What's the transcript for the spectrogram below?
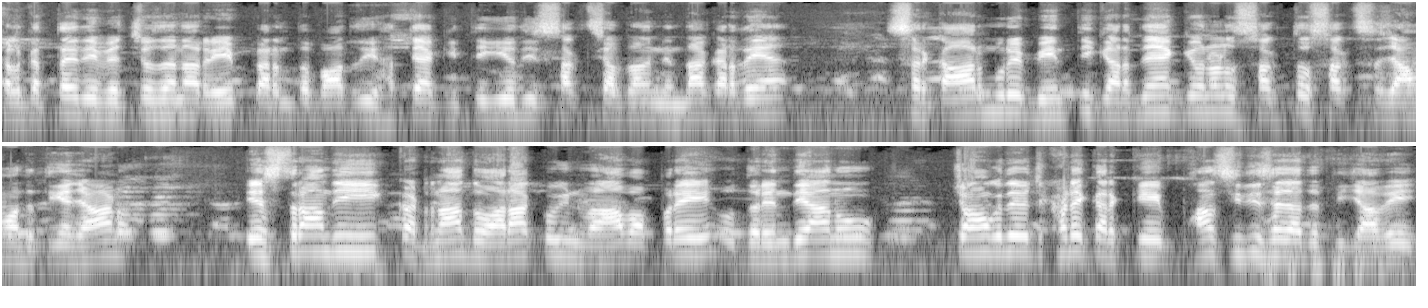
ਕਲਕੱਤੇ ਦੇ ਵਿੱਚ ਉਹਦਾ ਨਾਲ ਰੇਪ ਕਰਨ ਤੋਂ ਬਾਅਦ ਉਹਦੀ ਹੱਤਿਆ ਕੀਤੀ ਗਈ, ਉਹਦੀ ਸਖਤ ਸ਼ਬਦਾਂ ਦੀ ਨਿੰਦਾ ਕਰਦੇ ਆ। ਸਰਕਾਰ ਮੂਰੇ ਬੇਨਤੀ ਕਰਦੇ ਆ ਕਿ ਉਹਨਾਂ ਨੂੰ ਸਖਤ ਤੋਂ ਸਖਤ ਸਜ਼ਾਵਾਂ ਦਿੱਤੀਆਂ ਜਾਣ। ਇਸ ਤਰ੍ਹਾਂ ਦੀ ਘਟਨਾ ਦੁਆਰਾ ਕੋਈ ਨਾ ਵਾਪਰੇ, ਉਹ ਦਰਿੰਦਿਆਂ ਨੂੰ ਚੌਂਕ ਦੇ ਵਿੱਚ ਖੜੇ ਕਰਕੇ ਫਾਂਸੀ ਦੀ ਸਜ਼ਾ ਦਿੱਤੀ ਜਾਵੇ,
